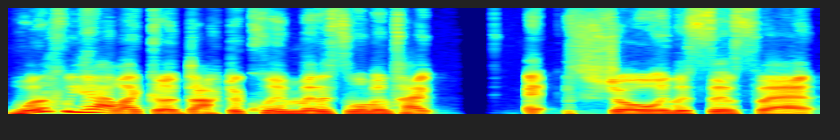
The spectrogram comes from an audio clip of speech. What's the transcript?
What if we had like a Dr. Quinn medicine woman type eh, show in the sense that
